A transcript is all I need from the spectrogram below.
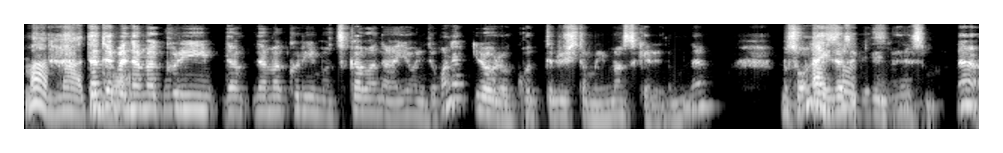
まあまあ、でも例えば生クリーム、だ生クリームを使わないようにとかね、いろいろ凝ってる人もいますけれどもね。もうそんなんいらずクリームですもんね。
